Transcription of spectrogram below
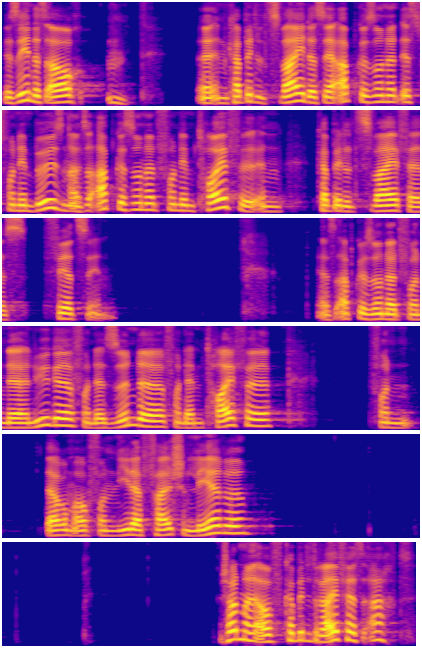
wir sehen das auch äh, in Kapitel 2, dass er abgesondert ist von dem Bösen, also abgesondert von dem Teufel in Kapitel 2, Vers 14. Er ist abgesondert von der Lüge, von der Sünde, von dem Teufel, von darum auch von jeder falschen Lehre. Schaut mal auf Kapitel 3, Vers 8.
